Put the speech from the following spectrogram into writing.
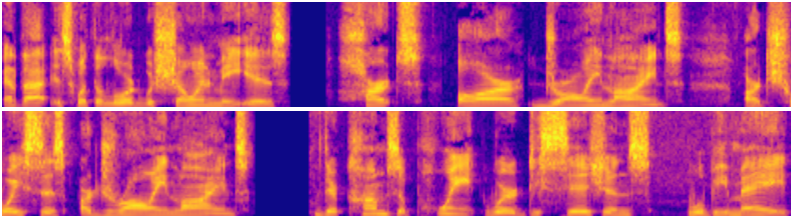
And that is what the Lord was showing me is hearts are drawing lines. Our choices are drawing lines. There comes a point where decisions will be made.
